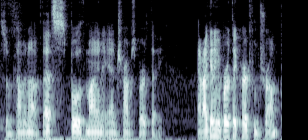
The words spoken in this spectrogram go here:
So coming up, that's both mine and Trump's birthday. Am I getting a birthday card from Trump?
